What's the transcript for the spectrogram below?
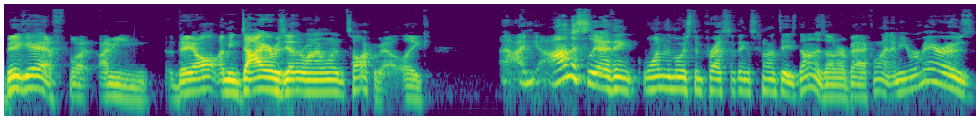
Big F, but I mean, they all. I mean, Dyer was the other one I wanted to talk about. Like, I mean, honestly, I think one of the most impressive things Conte's done is on our back line. I mean, Romero's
